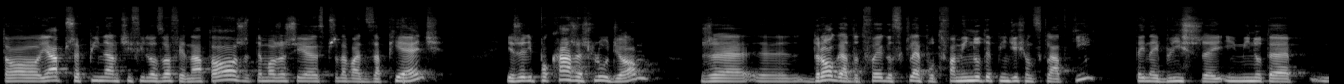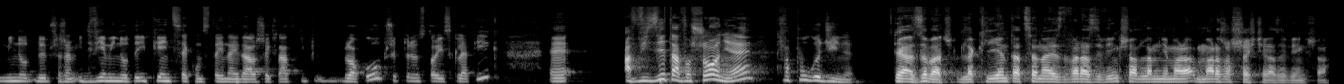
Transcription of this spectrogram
to ja przepinam Ci filozofię na to, że Ty możesz je sprzedawać za 5, jeżeli pokażesz ludziom, że y, droga do Twojego sklepu trwa minutę 50 z klatki, tej najbliższej i minutę, minut, przepraszam, i dwie minuty i 5 sekund z tej najdalszej klatki bloku, przy którym stoi sklepik, e, a wizyta w Oszonie trwa pół godziny. Teraz zobacz, dla klienta cena jest dwa razy większa, a dla mnie mar- marża sześć razy większa.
